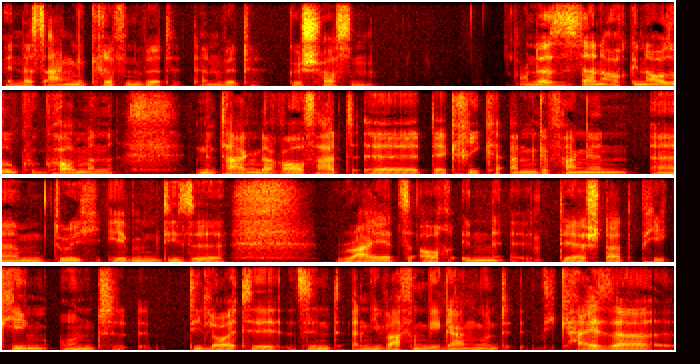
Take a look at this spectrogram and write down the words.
wenn das angegriffen wird, dann wird geschossen. Und das ist dann auch genauso gekommen. In den Tagen darauf hat äh, der Krieg angefangen ähm, durch eben diese Riots auch in der Stadt Peking und die Leute sind an die Waffen gegangen und die Kaiser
